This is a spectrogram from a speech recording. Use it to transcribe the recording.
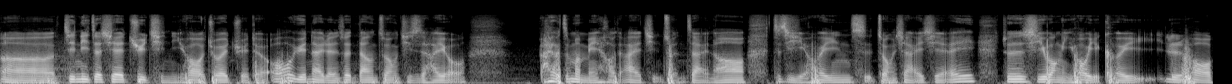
呃，经历这些剧情以后，就会觉得，哦，原来人生当中其实还有。还有这么美好的爱情存在，然后自己也会因此种下一些，哎，就是希望以后也可以日后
